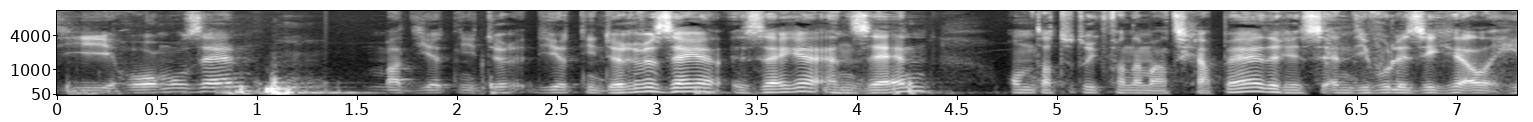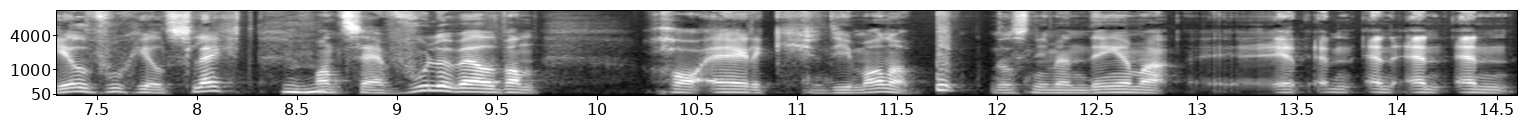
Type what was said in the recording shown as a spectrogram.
die homo zijn, maar die het niet, dur- die het niet durven zeggen, zeggen en zijn, omdat de druk van de maatschappij er is. En die voelen zich al heel vroeg heel slecht, want zij voelen wel van, goh, eigenlijk, die mannen, pff, dat is niet mijn dingen, maar... En, en, en, en,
